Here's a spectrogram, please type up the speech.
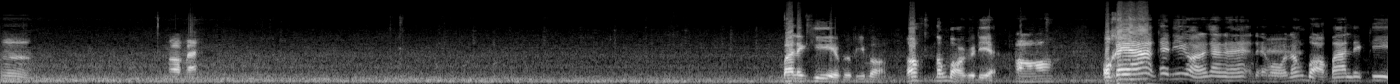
เออ รอไหม บ้านเลขที่เผื่อพี่บอกอ๋อต้องบอกอยู่ดีอะอ๋อ โอเคฮะแค่นี้ก่อนแล้วกันนะฮะเดี๋ยวโหต้องบอกบ้านเลขที่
